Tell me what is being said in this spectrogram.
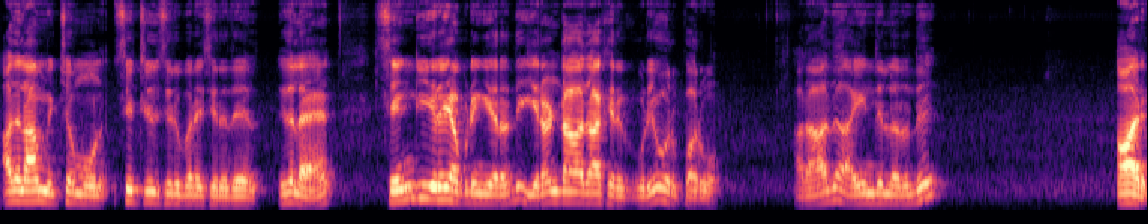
அதெல்லாம் மிச்சம் மூணு. சிற்றில் சிறுபறை சிறுதேல். இதில் செங்கீரை அப்படிங்கிறது இரண்டாவதாக இருக்கக்கூடிய ஒரு பருவம். அதாவது ஐந்துலேருந்து ஆறு.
